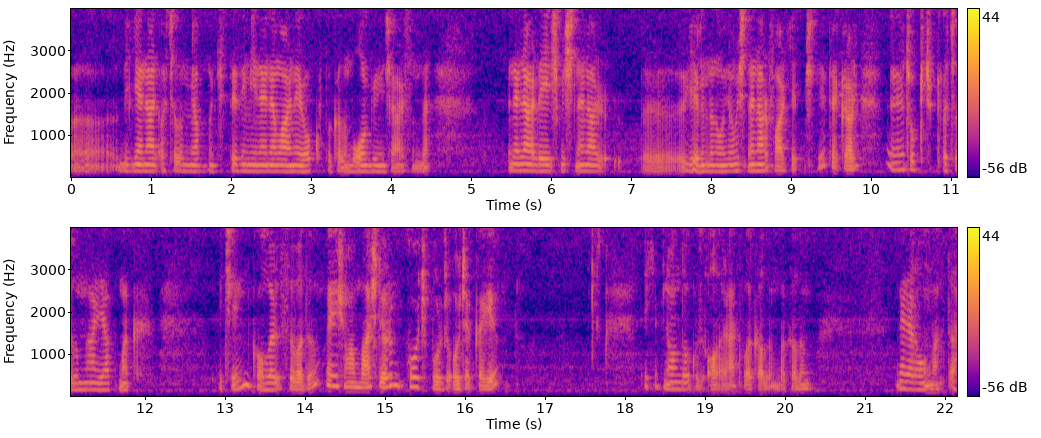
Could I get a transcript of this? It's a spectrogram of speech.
E, bir genel açılım yapmak istedim. Yine ne var ne yok. Bakalım bu 10 gün içerisinde neler değişmiş, neler e, yerinden oynamış, neler fark etmiş diye tekrar e, çok küçük açılımlar yapmak için kolları sıvadım. Ve şu an başlıyorum. Koç burcu Ocak ayı 2019 olarak bakalım bakalım neler olmakta.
